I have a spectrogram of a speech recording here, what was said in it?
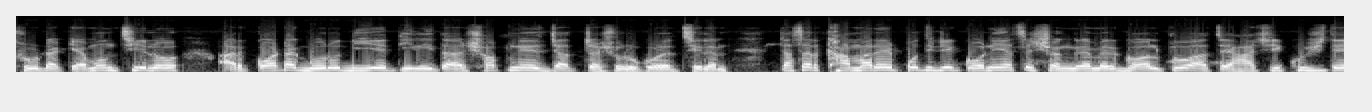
শুরুটা কেমন ছিল, আর কটা গরু দিয়ে তিনি তার স্বপ্নের যাত্রা শুরু করেছিলেন। চাচার খামারের প্রতিটি কোণে আছে সংগ্রামের গল্প, আছে হাসি খুশিতে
